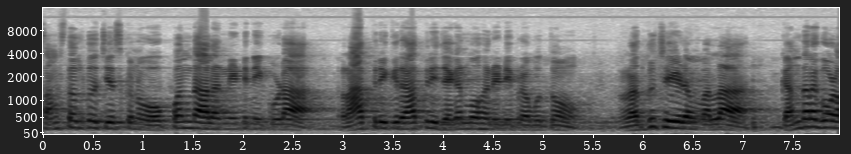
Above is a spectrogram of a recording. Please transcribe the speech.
సంస్థలతో చేసుకున్న ఒప్పందాలన్నింటినీ కూడా రాత్రికి రాత్రి జగన్మోహన్ రెడ్డి ప్రభుత్వం రద్దు చేయడం వల్ల గందరగోళ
